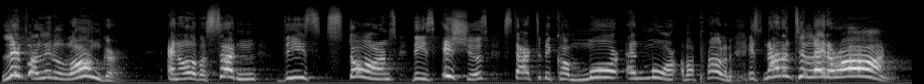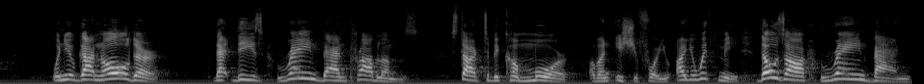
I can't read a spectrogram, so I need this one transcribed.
Live a little longer, and all of a sudden, these storms, these issues start to become more and more of a problem. It's not until later on, when you've gotten older, that these rain band problems start to become more of an issue for you. Are you with me? Those are rain band.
